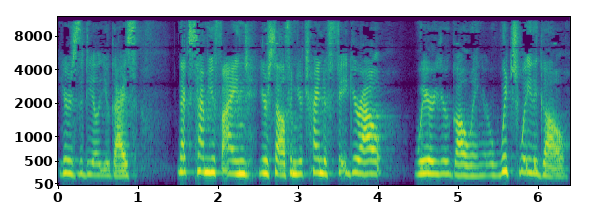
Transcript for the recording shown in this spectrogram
Here's the deal, you guys. Next time you find yourself and you're trying to figure out where you're going or which way to go,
